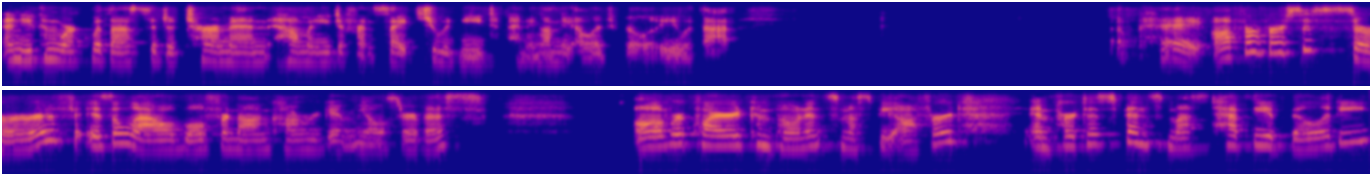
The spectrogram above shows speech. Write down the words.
and you can work with us to determine how many different sites you would need depending on the eligibility with that. Okay, offer versus serve is allowable for non-congregate meal service. All required components must be offered and participants must have the ability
